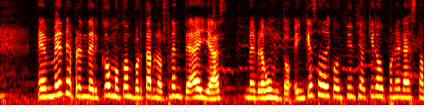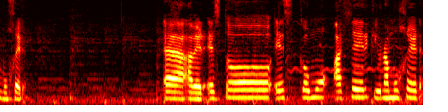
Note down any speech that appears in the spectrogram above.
en vez de aprender cómo comportarnos frente a ellas me pregunto en qué estado de conciencia quiero poner a esta mujer eh, a ver, esto es cómo hacer que una mujer,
